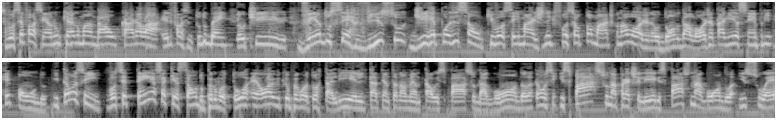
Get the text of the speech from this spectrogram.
Se você fala assim, ah, eu não quero mandar o cara lá, ele fala assim, tudo bem, eu te vendo o serviço de reposição, que você imagina que fosse automático na loja, né? O dono da loja estaria sempre repondo. Então, assim, você tem essa questão do promotor, é óbvio que o promotor tá ali, ele tá tentando aumentar o espaço da gôndola. Então, assim, espaço na prateleira, espaço na gôndola, isso é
